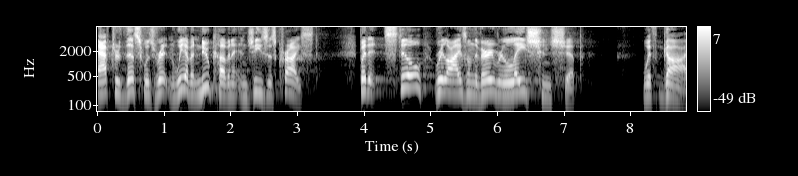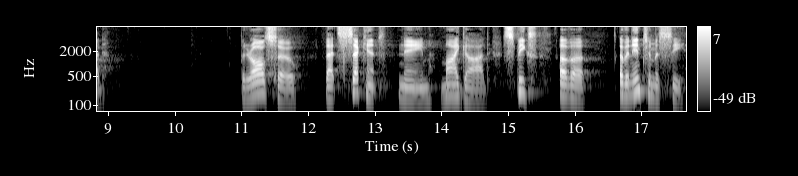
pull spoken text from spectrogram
After this was written, we have a new covenant in Jesus Christ. But it still relies on the very relationship with God. But it also, that second name, my God, speaks of, a, of an intimacy,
